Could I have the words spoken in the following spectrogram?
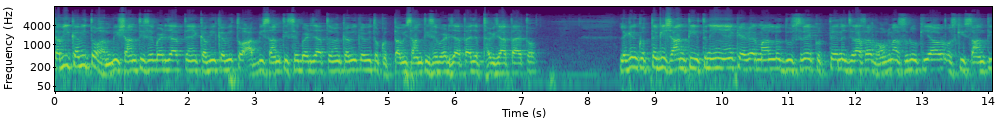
कभी कभी तो हम भी शांति से बैठ जाते हैं कभी कभी तो आप भी शांति से बैठ जाते हैं कभी कभी तो कुत्ता भी शांति से बैठ जाता है, जब थक जाता है तो। लेकिन कुत्ते की शांति इतनी ही है कि अगर मान लो दूसरे कुत्ते ने जरा सा भौंकना शुरू किया और उसकी शांति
